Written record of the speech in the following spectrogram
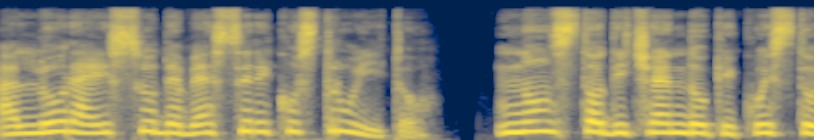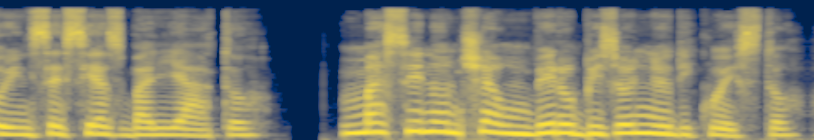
allora esso deve essere costruito. Non sto dicendo che questo in sé sia sbagliato, ma se non c'è un vero bisogno di questo,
